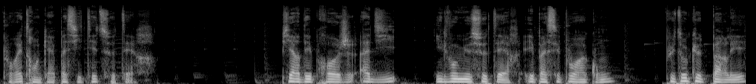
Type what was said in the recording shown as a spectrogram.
pour être en capacité de se taire. Pierre Desproges a dit Il vaut mieux se taire et passer pour un con, plutôt que de parler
